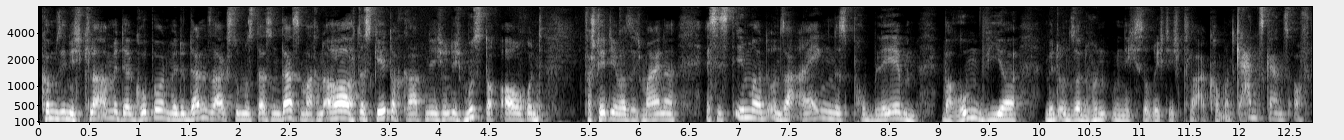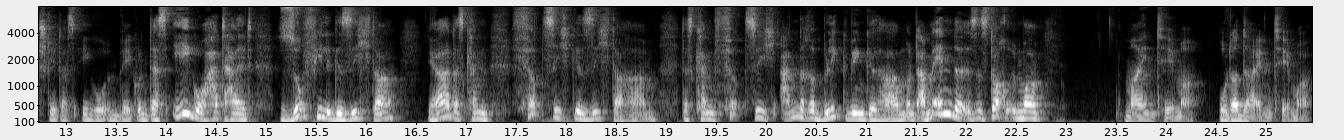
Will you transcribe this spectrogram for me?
kommen sie nicht klar mit der Gruppe. Und wenn du dann sagst, du musst das und das machen, oh, das geht doch gerade nicht und ich muss doch auch. Und Versteht ihr, was ich meine? Es ist immer unser eigenes Problem, warum wir mit unseren Hunden nicht so richtig klarkommen. Und ganz, ganz oft steht das Ego im Weg. Und das Ego hat halt so viele Gesichter. Ja, das kann 40 Gesichter haben. Das kann 40 andere Blickwinkel haben. Und am Ende ist es doch immer mein Thema oder dein Thema.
